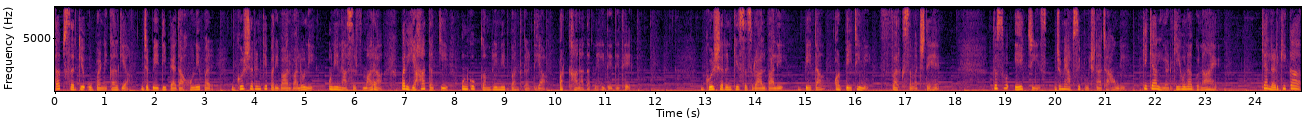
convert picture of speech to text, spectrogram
तब सर के ऊपर निकल गया, जब बेटी पैदा होने पर गुरशरण के परिवार वालों ने उन्हें ना सिर्फ़ मारा, पर यहाँ तक कि उनको कमरे में बंद कर दिया और खाना तक नहीं देते थे। गुरशरण के ससुराल वाले बेटा और बेटी में फ़र्क समझते हैं। दोस्तों, एक चीज़ जो मैं आपसे पूछना चाहूँगी कि क्या लड़की होना गुनाह है? क्या लड़की का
